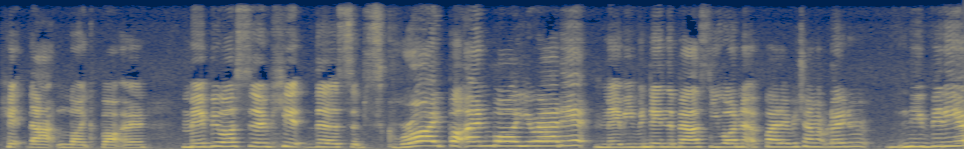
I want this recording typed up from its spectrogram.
hit that like button. Maybe also hit the subscribe button while you're at it. Maybe even doing the bell so you are notified every time I upload a new video.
